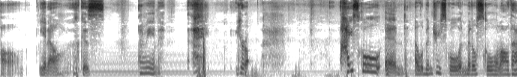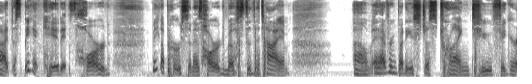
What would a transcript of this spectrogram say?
Um, you know, because, I mean, you're high school and elementary school and middle school and all that, just being a kid is hard. Being a person is hard most of the time. Um, and everybody's just trying to figure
